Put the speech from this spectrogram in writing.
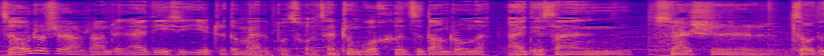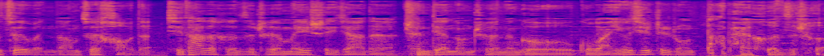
在欧洲市场上，这个 ID 系一直都卖的不错。在中国合资当中呢，ID 三算是走的最稳当、最好的。其他的合资车没谁家的纯电动车能够过万，尤其这种大牌合资车。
